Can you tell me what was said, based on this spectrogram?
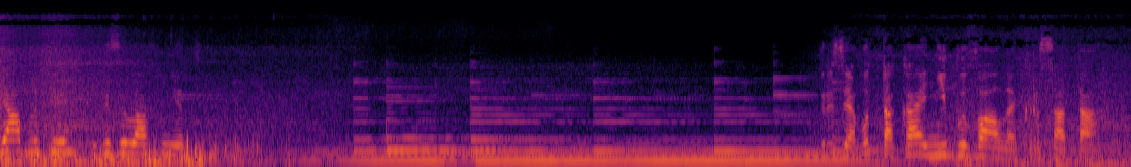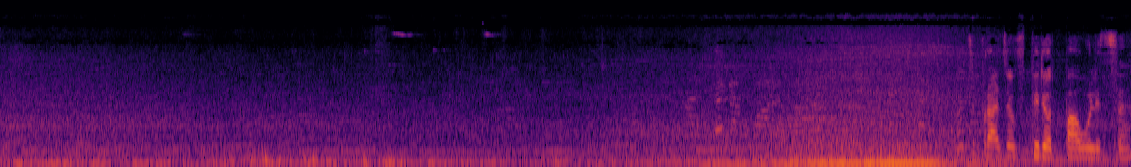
Яблоки в газелах нет. Друзья, вот такая небывалая красота. Давайте пройдем вперед по улице.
